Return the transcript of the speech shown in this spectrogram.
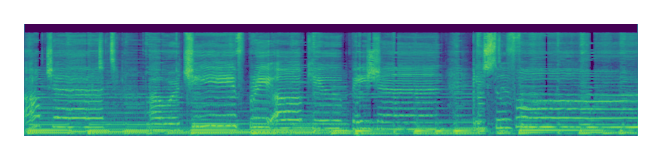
object, our chief preoccupation is to form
